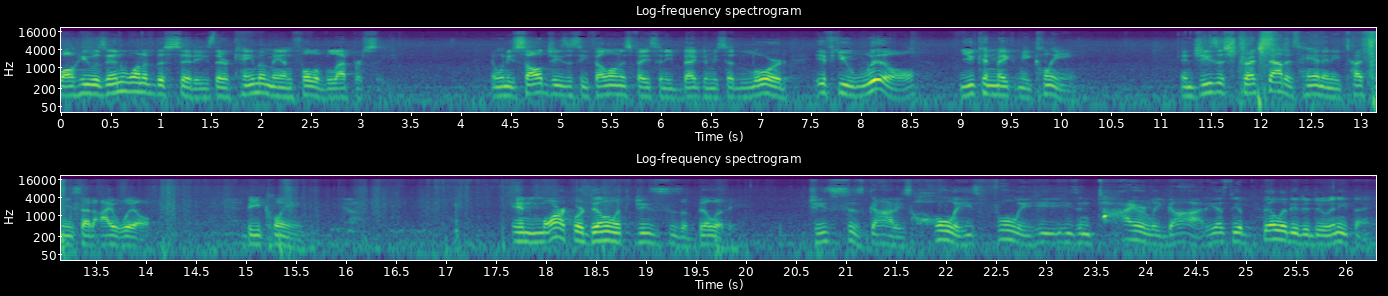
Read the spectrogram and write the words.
While he was in one of the cities, there came a man full of leprosy. And when he saw Jesus, he fell on his face and he begged him. He said, Lord, if you will, you can make me clean. And Jesus stretched out his hand and he touched him. He said, I will. Be clean. In Mark, we're dealing with Jesus' ability. Jesus is God. He's holy. He's fully, he, he's entirely God. He has the ability to do anything.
